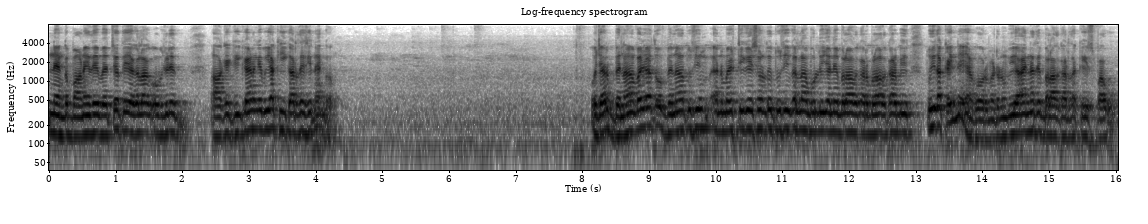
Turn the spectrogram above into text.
ਨਿੰਗ ਬਾਣੇ ਦੇ ਵਿੱਚ ਤੇ ਅਗਲਾ, ਉਹ ਜਿਹੜੇ ਆ ਕੇ ਕੀ ਕਹਿਣਗੇ ਵੀ ਆ ਕੀ ਕਰਦੇ ਸੀ ਨਿੰਗ ਉਹ ਯਾਰ ਬਿਨਾਂ ਵਜ੍ਹਾ ਤੋਂ, ਬਿਨਾਂ ਤੁਸੀਂ ਇਨਵੈਸਟੀਗੇਸ਼ਨ ਤੋਂ ਤੁਸੀਂ ਗੱਲਾਂ ਬੋਲੀ ਜਾਂਦੇ ਬਲਾਤਕਾਰ ਬਲਾਤਕਾਰ ਵੀ। ਤੁਸੀਂ ਤਾਂ ਕਹਿੰਦੇ ਆ ਗਵਰਨਮੈਂਟ ਨੂੰ ਵੀ ਆ, ਇਹਨਾਂ ਤੇ ਬਲਾਤਕਾਰ ਦਾ ਕੇਸ ਪਾਓ।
